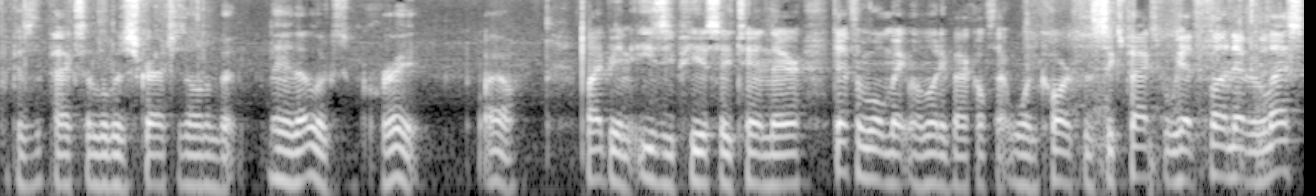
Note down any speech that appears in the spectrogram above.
because the packs had a little bit of scratches on them. But man, that looks great. Wow. Might be an easy PSA 10 there. Definitely won't make my money back off that one card for the six packs, but we had fun nevertheless.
